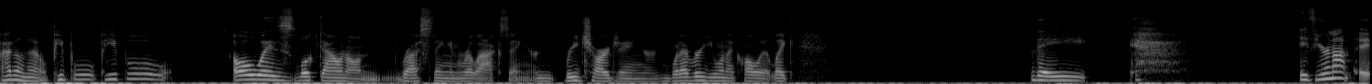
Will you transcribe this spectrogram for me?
I don't know, people people always look down on resting and relaxing or recharging or whatever you want to call it. Like they if you're not eh,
